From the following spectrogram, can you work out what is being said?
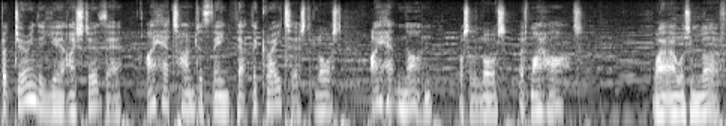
but during the year I stood there, I had time to think that the greatest loss I had none was the loss of my heart. While I was in love,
